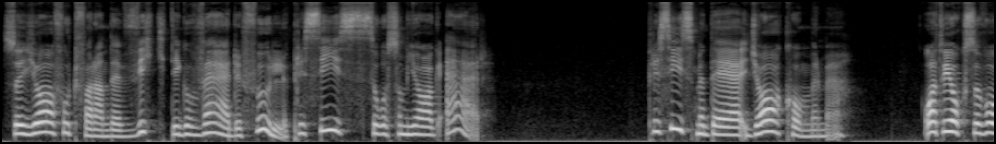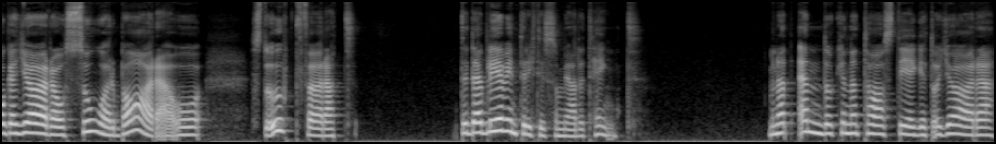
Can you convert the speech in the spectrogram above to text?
så är jag fortfarande viktig och värdefull precis så som jag är. Precis med det jag kommer med. Och att vi också vågar göra oss sårbara och stå upp för att det där blev inte riktigt som jag hade tänkt. Men att ändå kunna ta steget och göra,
